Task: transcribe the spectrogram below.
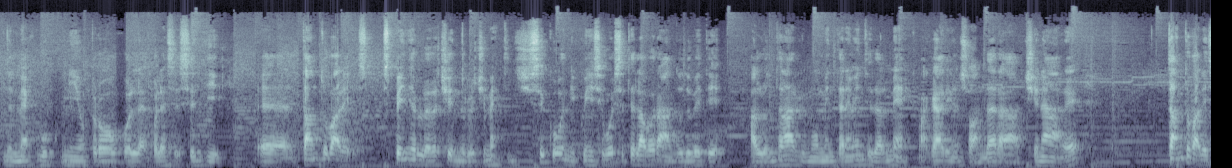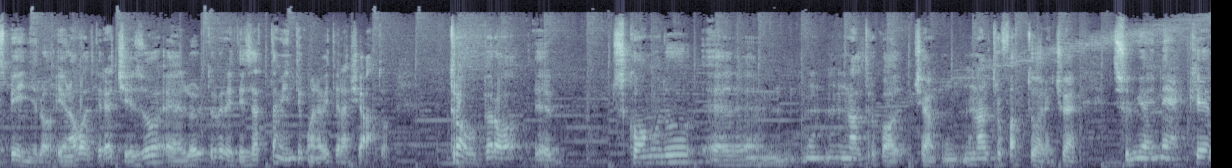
del, MacBook, mio Pro con, l'SSD eh, tanto vale spegnerlo e riaccenderlo ci mette 10 secondi quindi se voi siete lavorando dovete allontanarvi momentaneamente dal Mac magari non so andare a cenare tanto vale spegnerlo e una volta riacceso eh, lo ritroverete esattamente come l'avete lasciato. Trovo però eh, scomodo ehm, un, un, altro co- cioè un, un altro fattore cioè sul mio iMac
